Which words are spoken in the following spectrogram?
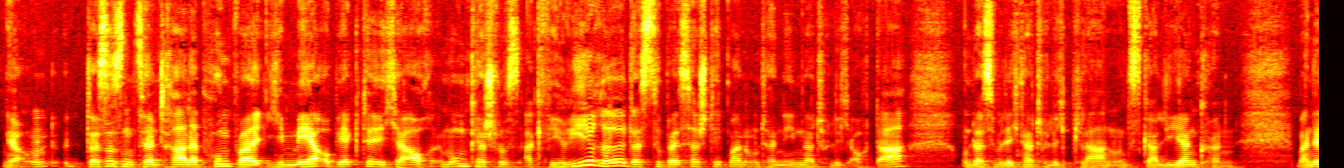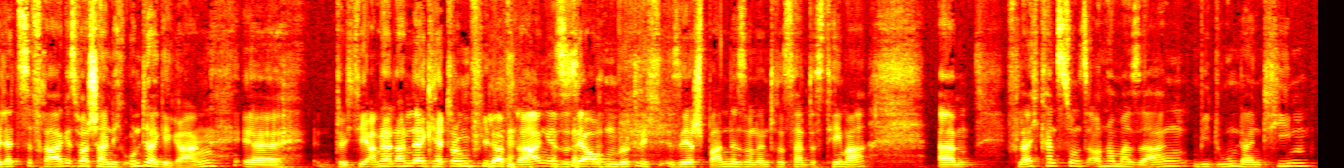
Ja, und das ist ein zentraler Punkt, weil je mehr Objekte ich ja auch im Umkehrschluss akquiriere, desto besser steht mein Unternehmen natürlich auch da. Und das will ich natürlich planen und skalieren können. Meine letzte Frage ist wahrscheinlich untergegangen. Äh, durch die Aneinanderkettung vieler Fragen ist es ja auch ein wirklich sehr spannendes und interessantes Thema. Ähm, vielleicht kannst du uns auch nochmal sagen, wie du und dein Team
